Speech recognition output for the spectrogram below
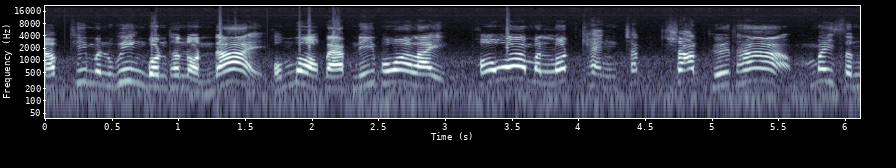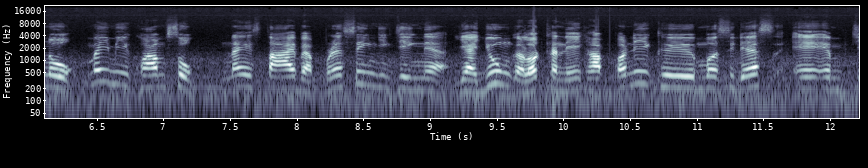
ครับที่มันวิ่งบนถนนได้ ผมบอกแบบนี้เพราะว่าอะไร เพราะว่ามันรถแข่งชัดๆ คือถ้าไม่สนุกไม่มีความสุข ในสไตล์แบบเร c ซิ่งจริง ๆ เนี่ย อย่ายุ่งกับรถคันนี้ครับ เพราะนี่คือ Mercedes AMG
